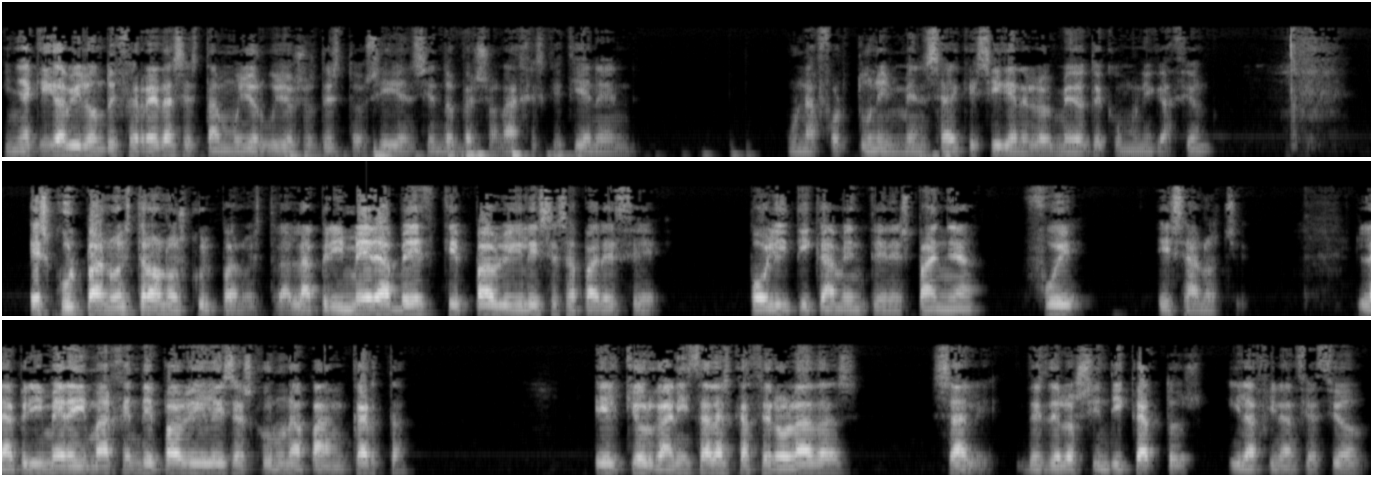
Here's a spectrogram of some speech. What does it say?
Iñaki Gabilondo y Ferreras están muy orgullosos de esto, siguen siendo personajes que tienen una fortuna inmensa y que siguen en los medios de comunicación. ¿Es culpa nuestra o no es culpa nuestra? La primera vez que Pablo Iglesias aparece políticamente en España fue esa noche. La primera imagen de Pablo Iglesias con una pancarta el que organiza las caceroladas sale desde los sindicatos y la financiación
